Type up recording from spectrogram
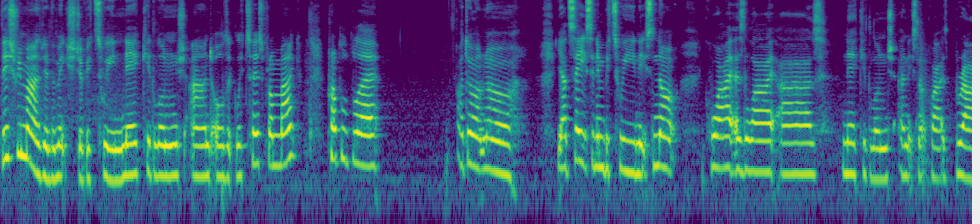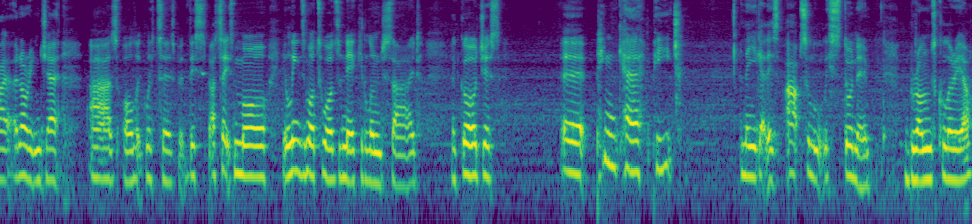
This reminds me of a mixture between Naked Lunch and All That Glitters from MAC. Probably I don't know. Yeah, I'd say it's an in-between. It's not quite as light as Naked Lunch and it's not quite as bright and orange as All That Glitters. But this, I'd say it's more, it leans more towards the Naked Lunch side. A gorgeous uh, pink peach. And then you get this absolutely stunning bronze colour here.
